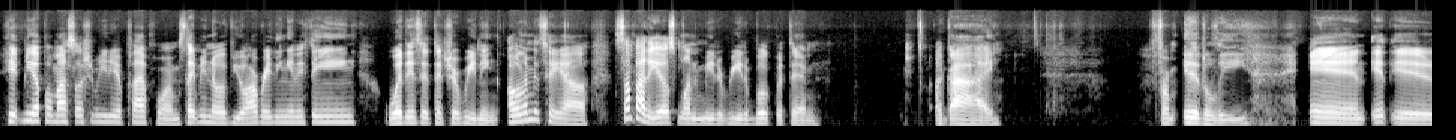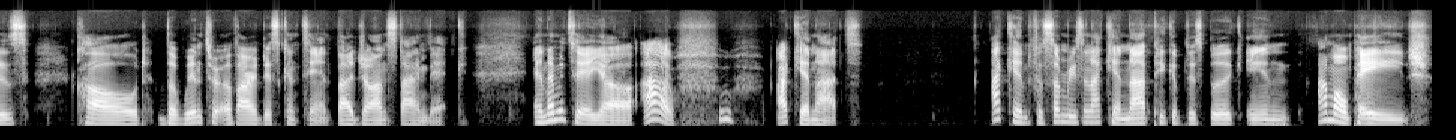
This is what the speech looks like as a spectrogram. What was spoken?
hit me up on my social media platforms. Let me know if you are reading anything. What is it that you're reading? Oh, let me tell y'all. Somebody else wanted me to read a book with them. A guy from Italy, and it is called The Winter of Our Discontent by John Steinbeck. And let me tell y'all, I I cannot. I can for some reason I cannot pick up this book and I'm on page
